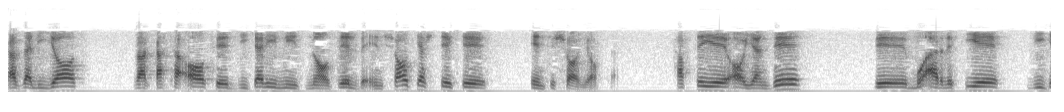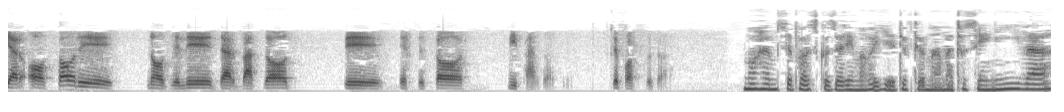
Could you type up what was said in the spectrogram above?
غزلیات و قطعات دیگری نیز نازل به انشاء گشته که انتشار یافته است. هفته آینده به معرفی دیگر آثار نازله در بغداد به اختصار می‌پردازیم. سپاس گذارم ما هم سپاس گذاریم آقای دکتر محمد حسینی و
